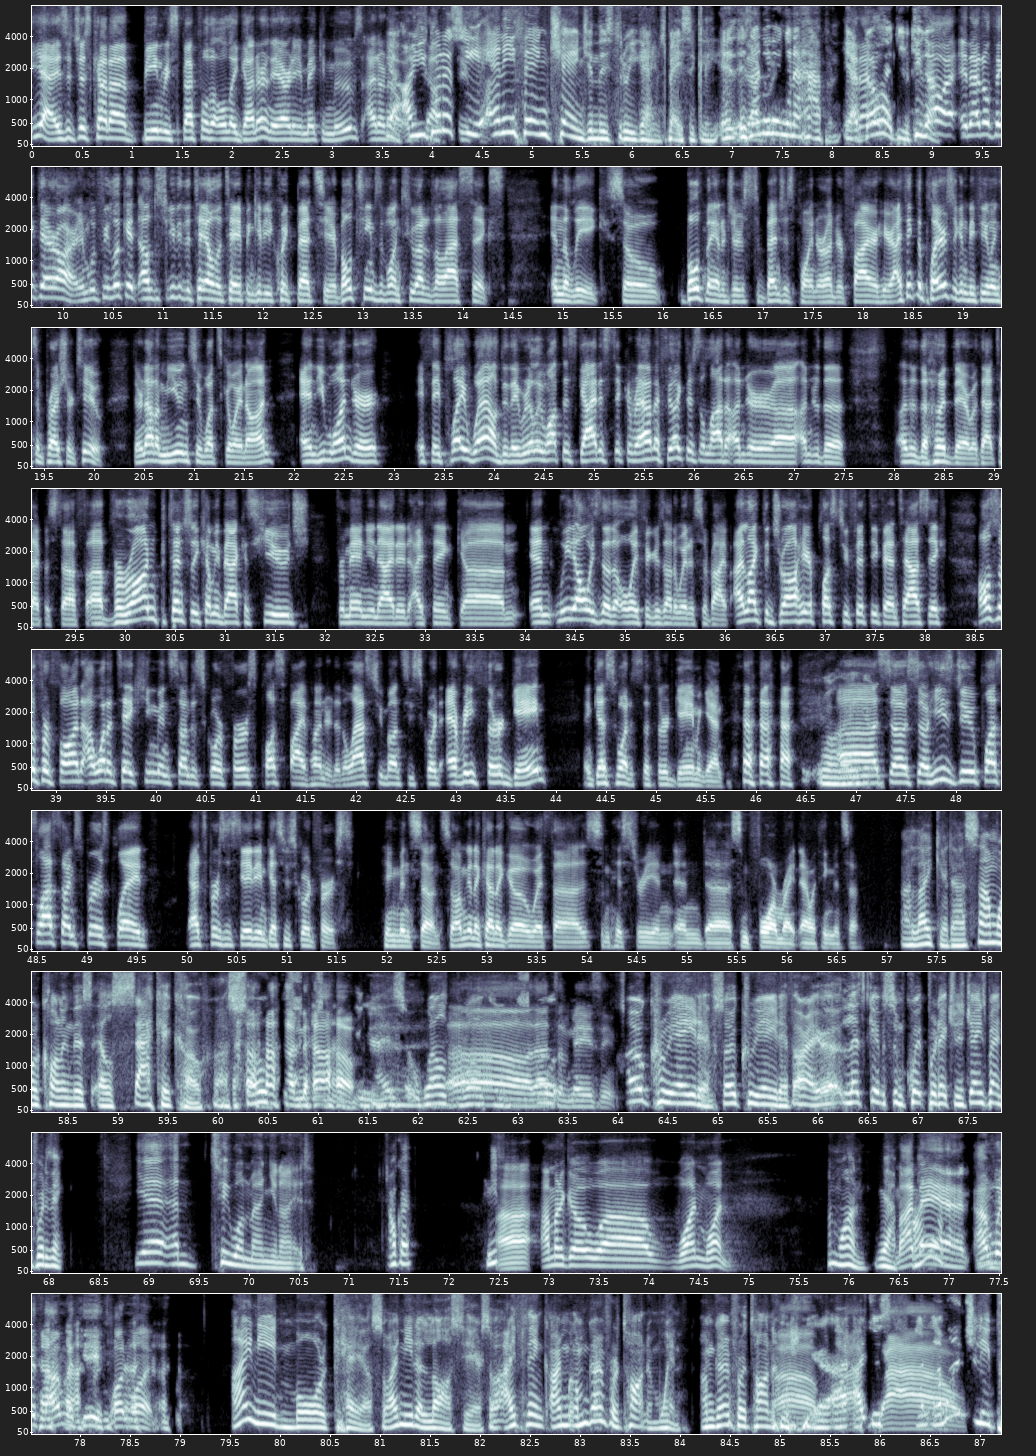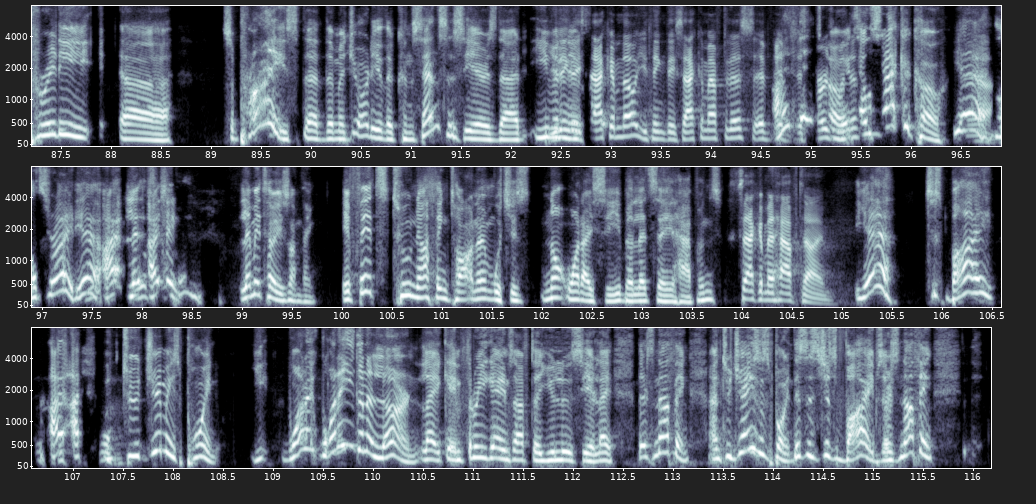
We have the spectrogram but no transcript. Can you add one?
yeah, is it just kind of being respectful to Ole Gunnar and they already are making moves? I don't know. Yeah, are you going to see anything change in these three games? Basically, is, exactly. is anything going to happen? Yeah, and go ahead. Keep no, and I don't think there are. And if we look at, I'll just give you the tail of the tape and give you quick bets here. Both teams have won two out of the last six in the league. So both managers, to Ben's point, are under fire here. I think the players are going to be feeling some pressure too. They're not immune to what's going on, and you wonder if they play well, do they really want this guy to stick around? I feel like there's a lot of under uh, under the under the hood there with that type of stuff. Uh, Varane potentially coming back is huge for Man United, I think. Um, and we always know that Ole figures out a way to survive. I like the draw here, plus 250, fantastic. Also for fun, I want to take Heung-min Son to score first, plus 500. In the last two months, he scored every third game. And guess what? It's the third game again. well, uh, so so he's due. Plus, last time Spurs played at Spurs Stadium, guess who scored first? Heung-min Son. So I'm going to kind of go with uh, some history and and uh, some form right now with Heung-min Son. I like it. Uh, some were calling this El Sackico. Uh, so no. well, well, oh, so, that's amazing. So creative, so creative. All right, uh, let's give some quick predictions. James Benge, what do you think? Yeah, um, two one Man United. Okay. Uh, I'm gonna go uh, one one. One one. Yeah, my man. I'm with I'm with Heath. One one. I need more chaos, so I need a loss here. So I think I'm I'm going for a Tottenham win. I'm going for a Tottenham wow. win here. I, I just wow. I'm actually pretty uh surprised that the majority of the consensus here is that even you think if, they sack him though. You think they sack him after this? If, I if, think if so. It's El Sackico. Yeah, yeah, that's right. Yeah, I, I think. Let me tell you something. If it's two nothing Tottenham, which is not what I see, but let's say it happens, sack him at halftime. Yeah, just buy. I, I to Jimmy's point, you, what what are you going to learn like in three games after you lose here? Like, there's nothing. And to James's point, this is just vibes. There's nothing.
